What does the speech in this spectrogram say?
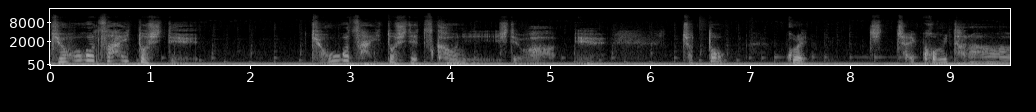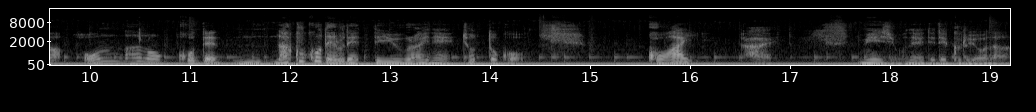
教材として、教材として使うにしては、えー、ちょっと、これ、ちっちゃい子見たら、女の子で、泣く子出るでっていうぐらいね、ちょっとこう、怖い、はい、イメージもね、出てくるような、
